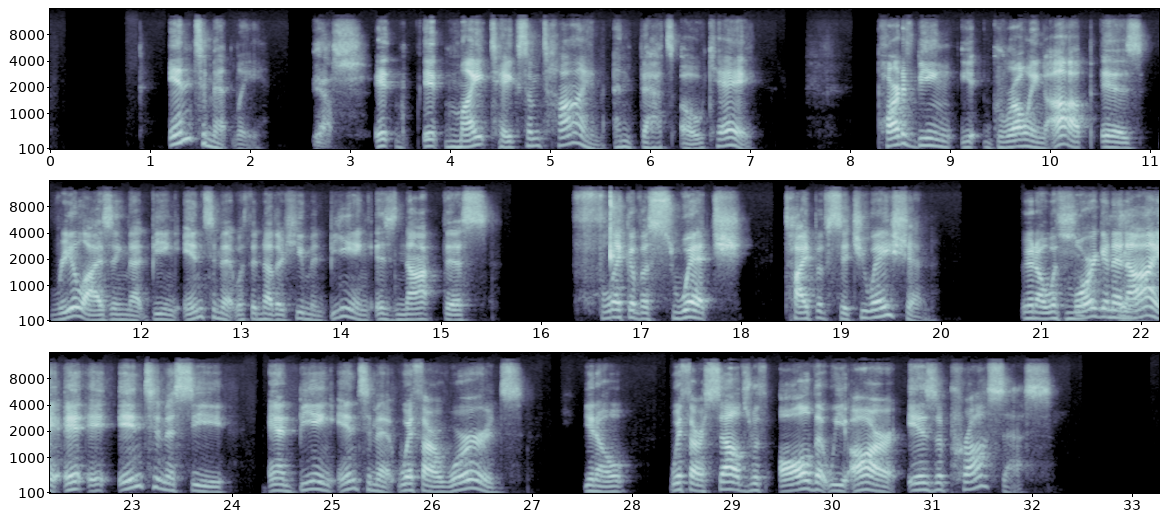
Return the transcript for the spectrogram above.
intimately. Yes. It it might take some time and that's okay. Part of being growing up is realizing that being intimate with another human being is not this flick of a switch type of situation. You know, with Morgan and yeah. I, it, it, intimacy and being intimate with our words, you know, with ourselves, with all that we are, is a process.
